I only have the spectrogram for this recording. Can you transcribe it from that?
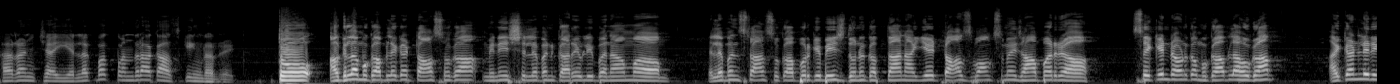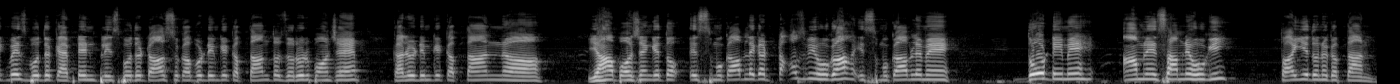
रन चाहिए। लगभग 15 का स्किंग रन रेट तो अगला मुकाबले का टॉस होगा। मिनिश इलेवन कारेवली बनाम इलेवन स्टार सुकापुर के बीच दोनों कप्तान। आइए टॉस बॉक्स में जहाँ पर सेकेंड राउंड का मुकाबला होगा। I kindly request both the captain please for the toss Sukapur team के कप्तान तो ज़रूर पहुँचे हैं। कालू टीम के कप्तान अ, यहाँ पहुँचेंगे। तो इस मुकाबले का टॉस भी होगा। इस मुकाबले में दो टीमें आमने सामने होगी। तो आइए दोनों कप्तान।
